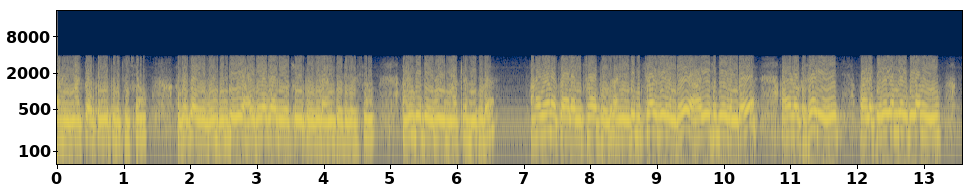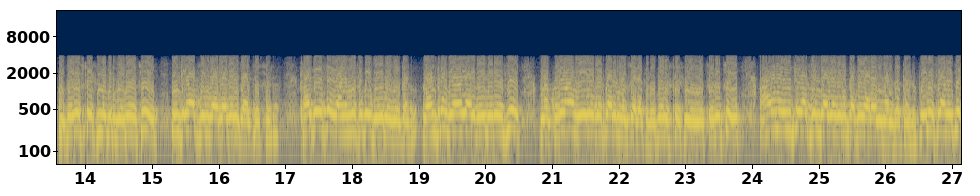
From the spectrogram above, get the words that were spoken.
ఆయన మాట్లాడుతున్నప్పుడు చూసాం అంతటా గుంటూరు హైదరాబాద్ వచ్చినప్పుడు కూడా ఆయనతో కలిసాం ఆయనతో ఎన్ని మాట్లాడినా కూడా ఆయన చాలా ఉత్సాహపడు ఆయన ఎంత ఉత్సాహపడు అంటే ఆయన ఒకసారి వాళ్ళ పిల్లలందరూ కూడా పోలీస్ స్టేషన్ దగ్గరికి వెళ్ళేసి ఇంకిలాబ్ జిందాబాద్ అని క్యాచ్ చేశారు. క్యాచ్ చేస్తే వాళ్ళని తీసుకుపోయి జైల్లో పెట్టారు వెంటనే దేవాలయాలు బయలుదేరేసి మా కుర్రాన్ని జైల్లో పెడతారని వచ్చాడు అక్కడ పోలీస్ స్టేషన్ వచ్చి వచ్చి ఆయన ఇంకిలాబ్ జిందాబాద్ అని పెద్ద గారు మొదలుపెట్టాడు పోలీసు వాళ్ళు వచ్చి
